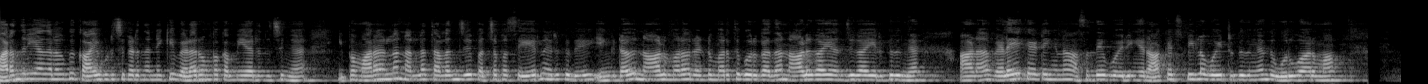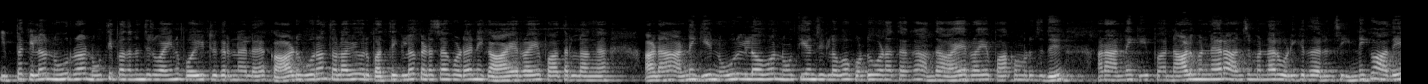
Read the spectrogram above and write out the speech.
மரம் தெரியாத அளவுக்கு காய் பிடிச்சி கிடந்த அன்னைக்கு விலை ரொம்ப கம்மியாக இருந்துச்சுங்க. இப்போ மரம் எல்லாம் நல்லா தளைஞ்சு பச்சை பசேர்னு இருக்குது. எங்கிட்டாவது நாலு மரம் ரெண்டு மரத்துக்கு ஒருக்கா தான் நாலு காய் அஞ்சு காய் இருக்குதுங்க. ஆனால் விலையை கேட்டிங்கன்னா அசந்தே போயிடுங்க ராக்கெட் ஸ்பீடில் போயிட்டு இருக்குதுங்க இந்த ஒரு வாரமாக இப்போ கிலோ நூறுரூவா நூற்றி பதினஞ்சு ரூபாயின்னு போயிட்டு இருக்கிறனால காடு பூரா தொலாவி ஒரு பத்து கிலோ கிடைச்சா கூட இன்னைக்கு ஆயிரம் ரூபாயை பார்த்துடலாங்க ஆனால் அன்னைக்கு நூறு கிலோவோ நூற்றி அஞ்சு கிலோவோ கொண்டு போனாதாங்க அந்த ஆயிரம் ரூபாயை பார்க்க முடிஞ்சுது. ஆனால் அன்னைக்கு இப்போ நாலு மணி நேரம் அஞ்சு மணி நேரம் ஒடிக்கிறதா இருந்துச்சு. இன்றைக்கும் அதே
